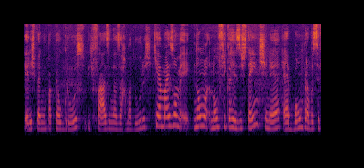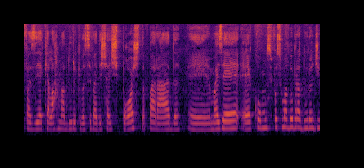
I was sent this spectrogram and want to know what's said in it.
Eles pegam um papel grosso e fazem as armaduras, que é mais ou menos. Não, não fica resistente, né? É bom para você fazer aquela armadura que você vai deixar exposta, parada. É, mas é, é como se fosse uma dobradura de,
